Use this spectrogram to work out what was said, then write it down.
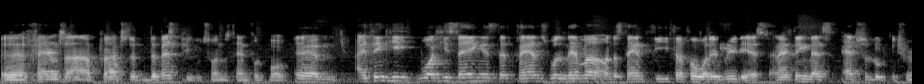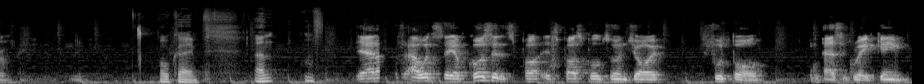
uh, fans are perhaps the, the best people to understand football. Um, I think he, what he's saying is that fans will never understand FIFA for what it really is, and I think that's absolutely true. Okay, and Yeah, I would say, of course, it's po- it's possible to enjoy football as a great game,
